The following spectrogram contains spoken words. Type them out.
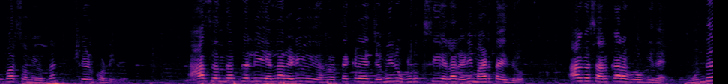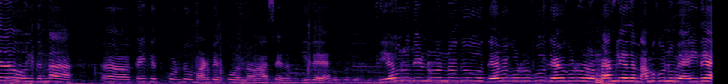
ಕುಮಾರಸ್ವಾಮಿ ಅವ್ರನ್ನ ಕೇಳ್ಕೊಂಡಿದ್ರು. ಆ ಸಂದರ್ಭದಲ್ಲಿ ಎಲ್ಲ ರೆಡಿ ಹತ್ತು ಎಕರೆ ಜಮೀನು ಹುಡುಕಿಸಿ ಎಲ್ಲ ರೆಡಿ ಮಾಡ್ತಾ ಇದ್ರು. ಆಗ ಸರ್ಕಾರ ಹೋಗಿದೆ. ಮುಂದೆ ಇದನ್ನ ಇದನ್ನು ಕೈಗೆತ್ಕೊಂಡು ಮಾಡಬೇಕು ಅನ್ನೋ ಆಸೆ ನಮಗಿದೆ. ದೇವರು ದಿಂಡ್ರು ಅನ್ನೋದು ದೇವೇಗೌಡರಿಗೂ, ದೇವೇಗೌಡರು ಫ್ಯಾಮಿಲಿ ಅದ ನಮಗೂ ಇದೆ.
